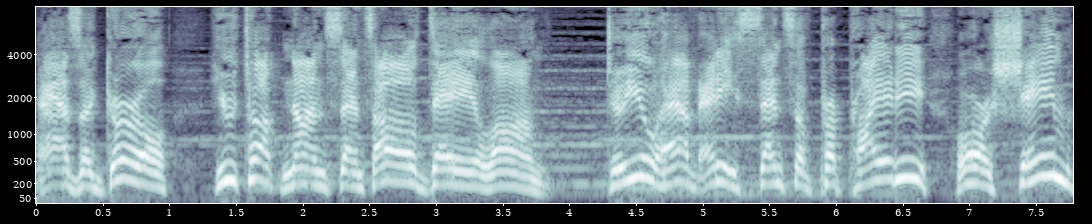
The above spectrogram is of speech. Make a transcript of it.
As a girl, you talk nonsense all day long. Do you have any sense of propriety or shame?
